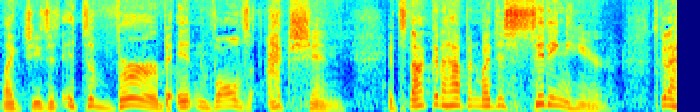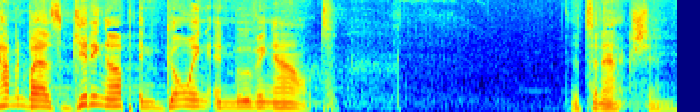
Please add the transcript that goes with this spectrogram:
like Jesus. It's a verb, it involves action. It's not going to happen by just sitting here, it's going to happen by us getting up and going and moving out. It's an action.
